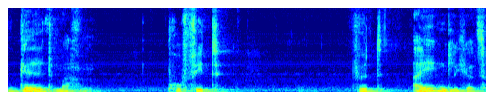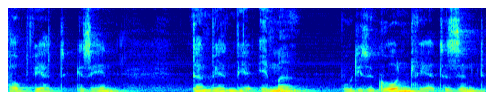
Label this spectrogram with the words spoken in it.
Geld machen, Profit wird eigentlich als Hauptwert gesehen, dann werden wir immer, wo diese Grundwerte sind,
